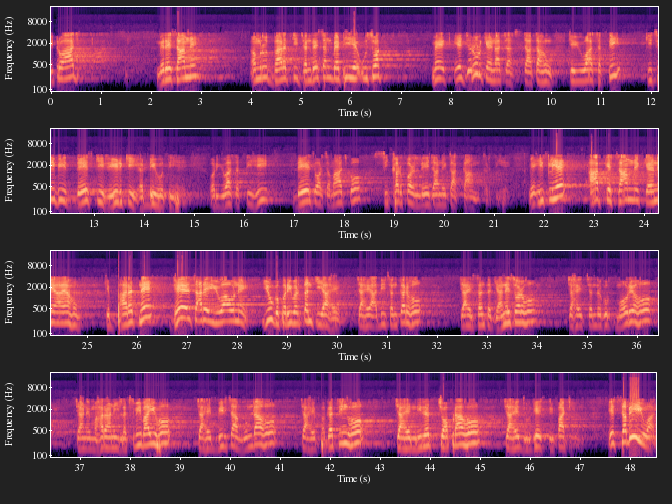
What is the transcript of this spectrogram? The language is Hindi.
मित्रों आज मेरे सामने अमृत भारत की जनरेशन बैठी है। उस वक्त मैं ये ज़रूर कहना चा, चाहता हूँ कि युवा शक्ति किसी भी देश की रीढ़ की हड्डी होती है और युवा शक्ति ही देश और समाज को शिखर पर ले जाने का काम करती है। मैं इसलिए आपके सामने कहने आया हूँ कि भारत ने ढेर सारे युवाओं ने युग परिवर्तन किया है। चाहे आदि शंकर हो, चाहे संत ज्ञानेश्वर हो, चाहे चंद्रगुप्त मौर्य हो, चाहे महारानी लक्ष्मीबाई हो, चाहे बिरसा मुंडा हो, चाहे भगत सिंह हो, चाहे नीरज चोपड़ा हो, चाहे दुर्गेश त्रिपाठी हो। ये सभी युवा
